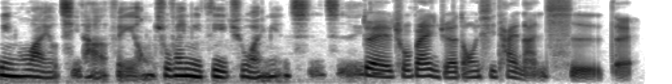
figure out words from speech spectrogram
另外有其他费用，除非你自己去外面吃之类的。对，除非你觉得东西太难吃，对。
